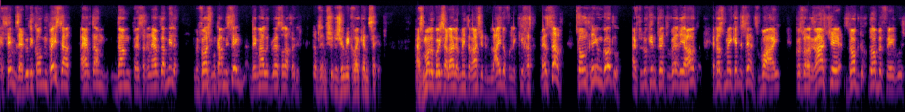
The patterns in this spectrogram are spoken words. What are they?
Same as I do the Korban Pesach, I have done, done פסח and I have דם מילה. the first one comes say they mal address on a khadish da is shudu shel mikro can say it. As mal boys ala lo mit rashi dem leider von le kichas besser so un khin godel. If you look into it very hard. It does make any sense. Why? Because al rashi zog do be feirush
